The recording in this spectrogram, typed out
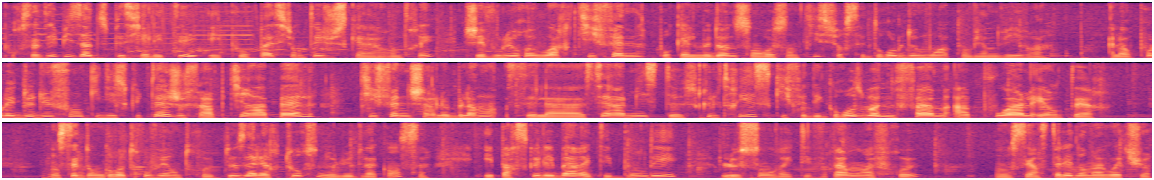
Pour cet épisode spécialité et pour patienter jusqu'à la rentrée, j'ai voulu revoir Tiffen pour qu'elle me donne son ressenti sur ces drôles de mois qu'on vient de vivre. Alors pour les deux du fond qui discutaient, je fais un petit rappel. Tiffen Charleblin, c'est la céramiste sculptrice qui fait des grosses bonnes femmes à poil et en terre. On s'est donc retrouvés entre deux allers-retours sur nos lieux de vacances, et parce que les bars étaient bondés, le son aurait été vraiment affreux, on s'est installé dans ma voiture.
